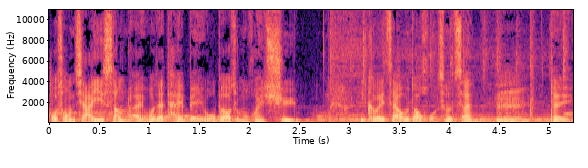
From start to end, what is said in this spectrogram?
我从嘉义上来，我在台北，我不知道怎么回去，你可不可以载我到火车站？嗯，对。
